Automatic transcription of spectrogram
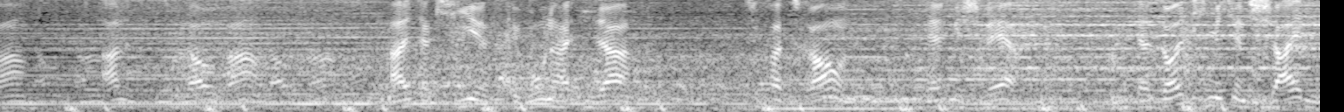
lauwarm, alles so lauwarm. Alltag hier, Gewohnheiten da. Zu vertrauen fällt mir schwer. Da sollte ich mich entscheiden.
